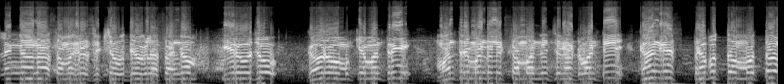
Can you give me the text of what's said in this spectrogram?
తెలంగాణ సమగ్ర శిక్ష ఉద్యోగుల సంఘం ఈ రోజు గౌరవ ముఖ్యమంత్రి మంత్రి మండలికి సంబంధించినటువంటి కాంగ్రెస్ ప్రభుత్వం మొత్తం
